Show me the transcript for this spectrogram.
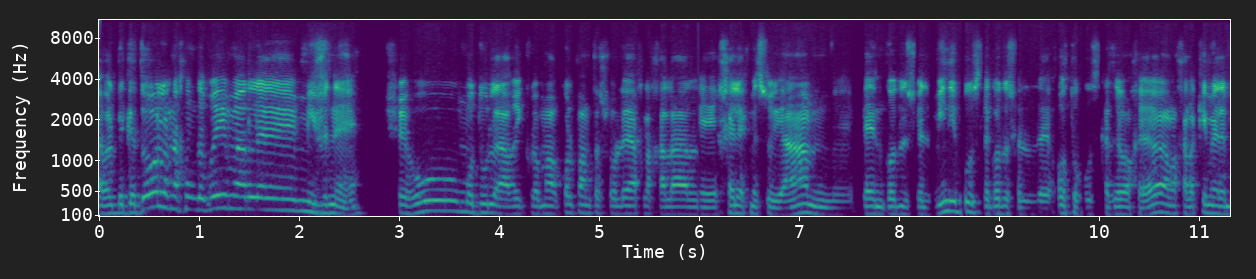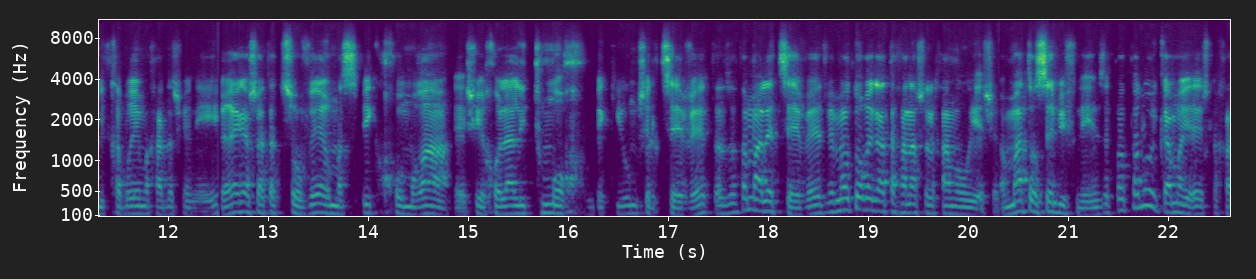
אבל בגדול אנחנו מדברים על מבנה שהוא מודולרי, כלומר כל פעם אתה שולח לחלל אה, חלק מסוים, אה, בין גודל של מיניבוס לגודל של אה, אוטובוס כזה או אחר, החלקים האלה מתחברים אחד לשני. ברגע שאתה צובר מספיק חומרה שיכולה לתמוך בקיום של צוות, אז אתה מעלה צוות, ומאותו רגע התחנה שלך מאוישת. מה אתה עושה בפנים, זה כבר תלוי כמה יש לך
